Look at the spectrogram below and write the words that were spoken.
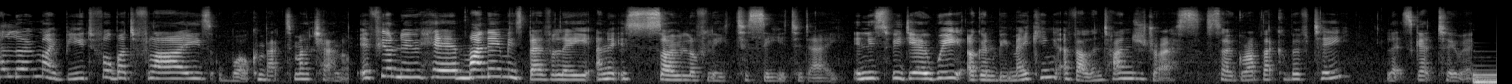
Hello my beautiful butterflies, welcome back to my channel. If you're new here, my name is Beverley and it is so lovely to see you today. In this video we are going to be making a Valentine's dress, so grab that cup of tea, let's get to it.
